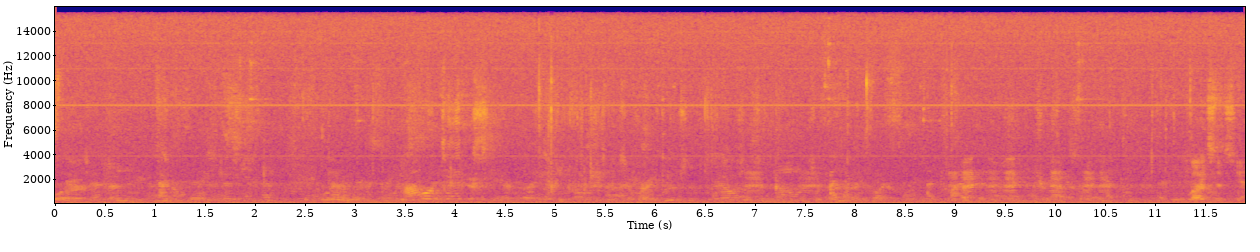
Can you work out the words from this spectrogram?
Or, License, yeah.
